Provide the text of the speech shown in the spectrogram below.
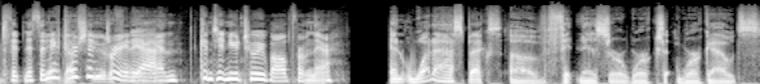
fitness and Yeah, nutrition beautiful. training Yeah. and continue to evolve from there. And what aspects of fitness or works workouts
